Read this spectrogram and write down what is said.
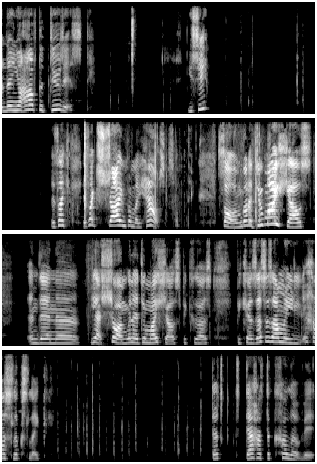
and then you have to do this. You see? It's like it's like shine from my house or something. So I'm gonna do my house, and then uh, yeah, sure, I'm gonna do my house because because this is how my house looks like. That's that has the color of it.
